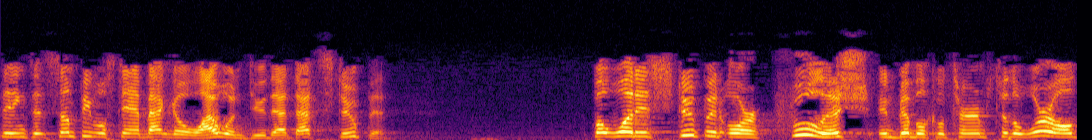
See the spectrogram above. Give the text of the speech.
things that some people stand back and go, well, I wouldn't do that. That's stupid. But what is stupid or foolish in biblical terms to the world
